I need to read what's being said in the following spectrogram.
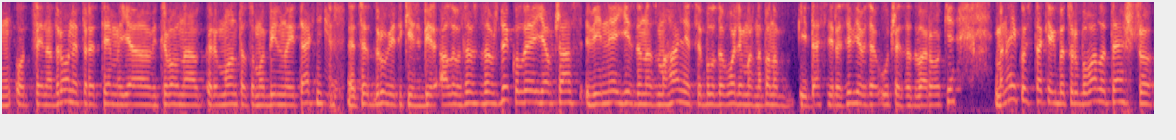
Е, от цей на дрони. Перед тим я відкривав на ремонт автомобільної техніки. Е, Це другий такий збір. Але завжди, коли я в час війни їздив на змагання, це було доволі можна напевно і 10 разів. Я взяв участь за два роки. Мене якось так якби турбувало те, що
